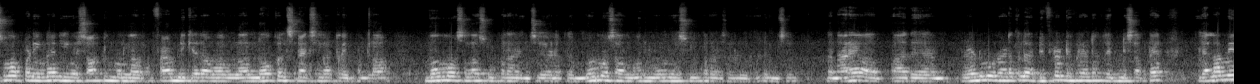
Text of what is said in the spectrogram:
சும்மா போனீங்கன்னா நீங்கள் ஷாப்பிங் பண்ணலாம். ஃபேமிலிக்கு எதாவது வாங்கலாம். லோக்கல் ஸ்நாக்ஸ் எல்லாம் ட்ரை பண்ணலாம். மோமோஸ் எல்லாம் சூப்பராக இருந்துச்சு. எனக்கு மோமோஸ் அவங்க ஊர் மோமோஸ் சூப்பராக இருந்துச்சு. நான் நிறையா அது ரெண்டு மூணு இடத்துல டிஃப்ரெண்ட் டிஃப்ரெண்ட்டாக ட்ரை பண்ணி சாப்பிட்டேன். எல்லாமே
